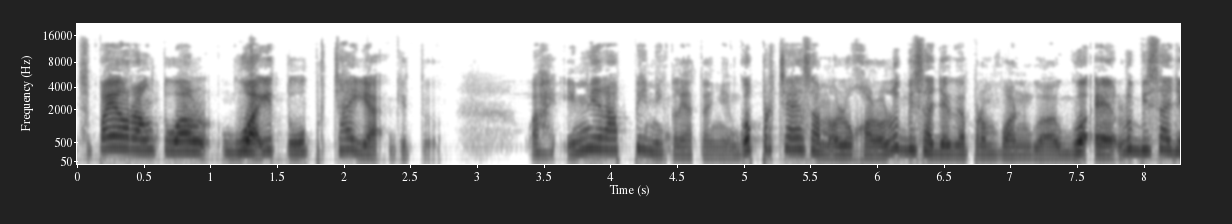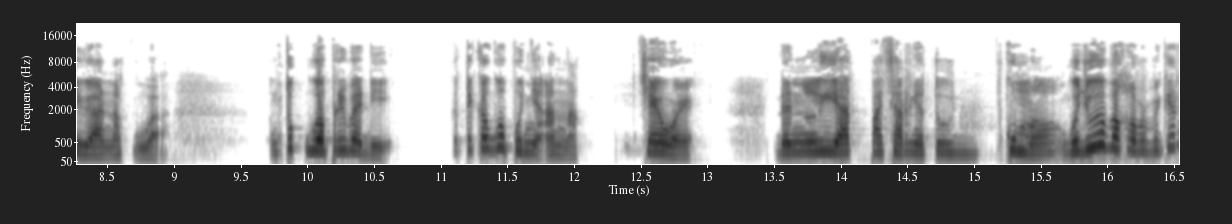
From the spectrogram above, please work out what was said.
supaya orang tua gua itu percaya gitu. Wah ini rapi nih kelihatannya. Gue percaya sama lu kalau lu bisa jaga perempuan gua, gua eh lu bisa jaga anak gua. Untuk gua pribadi, ketika gua punya anak cewek dan lihat pacarnya tuh kumel, gue juga bakal berpikir,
